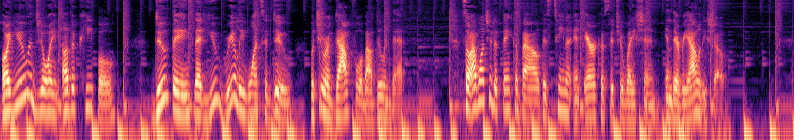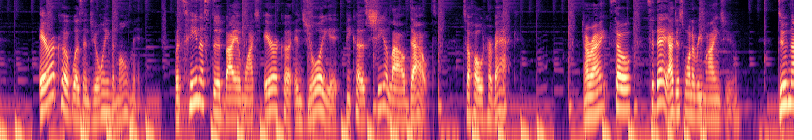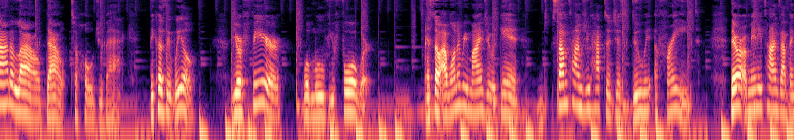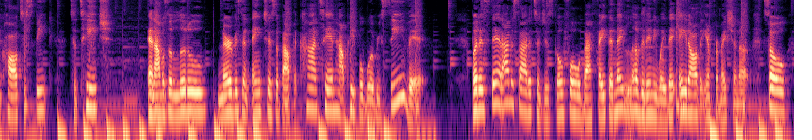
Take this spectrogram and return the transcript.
Are you enjoying other people do things that you really want to do, but you are doubtful about doing that? So I want you to think about this Tina and Erica situation in their reality show. Erica was enjoying the moment, but Tina stood by and watched Erica enjoy it because she allowed doubt to hold her back. All right, so today I just want to remind you do not allow doubt to hold you back because it will. Your fear will move you forward. And so I want to remind you again sometimes you have to just do it afraid. There are many times I've been called to speak, to teach, and I was a little nervous and anxious about the content, how people will receive it. But instead, I decided to just go forward by faith, and they loved it anyway. They ate all the information up. So,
